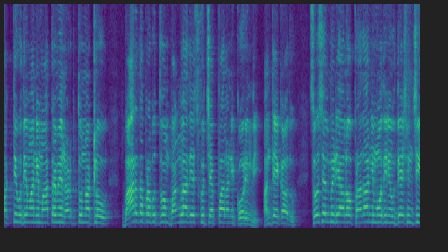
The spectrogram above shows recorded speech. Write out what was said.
భక్తి ఉద్యమాన్ని మాత్రమే నడుపుతున్నట్లు భారత ప్రభుత్వం బంగ్లాదేశ్కు చెప్పాలని కోరింది. అంతేకాదు సోషల్ మీడియాలో ప్రధాని మోదీని ఉద్దేశించి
